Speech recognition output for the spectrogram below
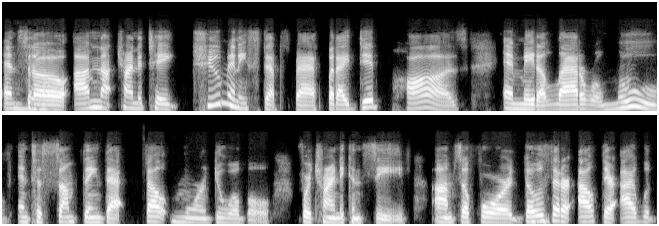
And mm-hmm. so I'm not trying to take too many steps back, but I did pause and made a lateral move into something that felt more doable for trying to conceive. Um, so for those that are out there, I would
